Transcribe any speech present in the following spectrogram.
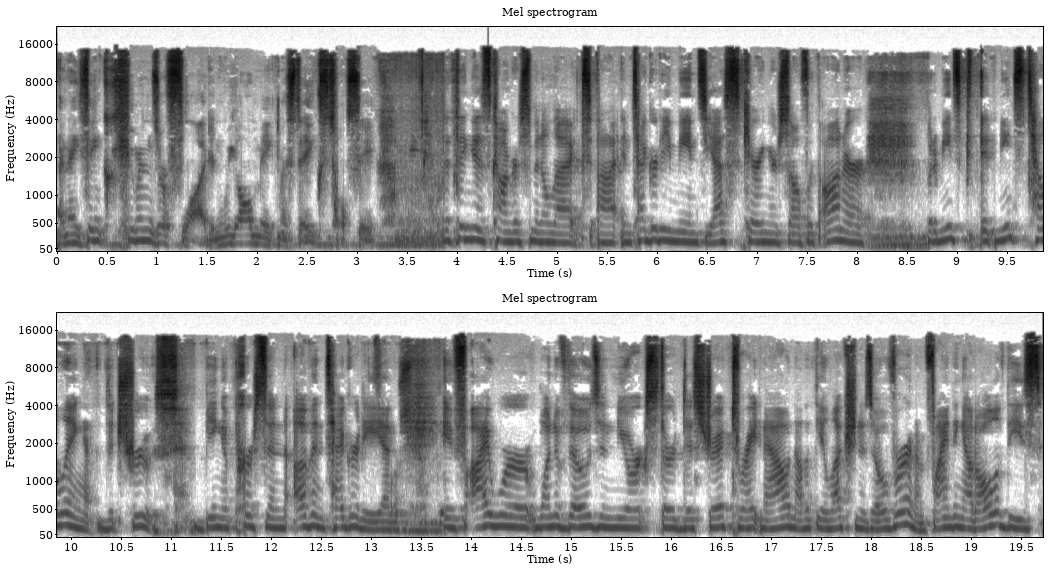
And I think humans are flawed, and we all make mistakes, Tulsi. The thing is, Congressman elect, uh, integrity means, yes, carrying yourself with honor, but it means it means telling the truth, being a person of integrity. Of and if I were one of those in New York's third district right now, now that the election is over, and I'm finding out all of these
